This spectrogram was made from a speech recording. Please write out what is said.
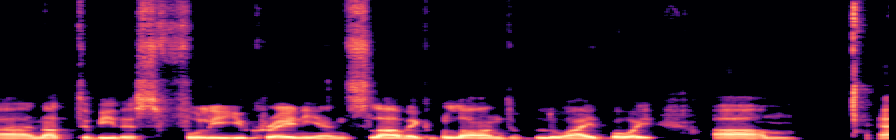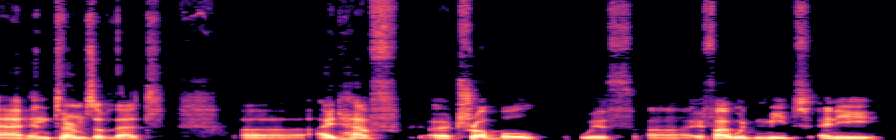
uh, not to be this fully Ukrainian, Slavic, blonde, blue eyed boy. Um, uh, in terms of that uh, I'd have uh, trouble with uh, if I would meet any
